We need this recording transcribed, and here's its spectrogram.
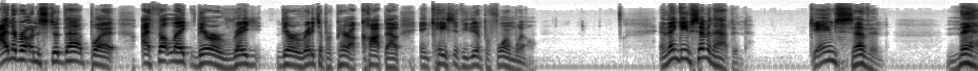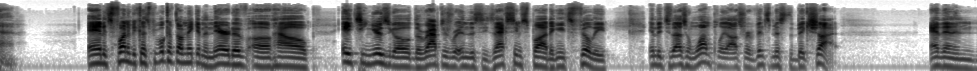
I never understood that, but I felt like they were ready. They were ready to prepare a cop out in case if he didn't perform well. And then Game Seven happened. Game Seven, man. And it's funny because people kept on making the narrative of how 18 years ago the Raptors were in this exact same spot against Philly in the 2001 playoffs where Vince missed the big shot. And then in,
